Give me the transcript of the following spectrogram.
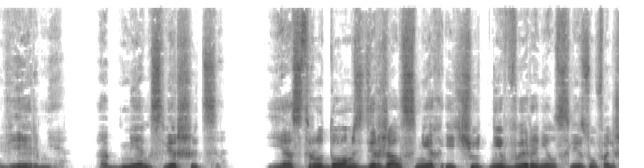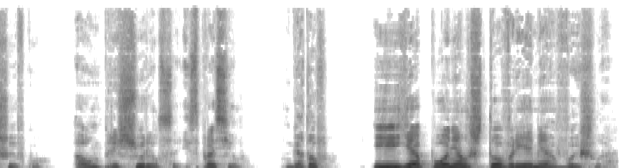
«Верь мне, обмен свершится». Я с трудом сдержал смех и чуть не выронил слезу фальшивку. А он прищурился и спросил «Готов?» И я понял, что время вышло.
